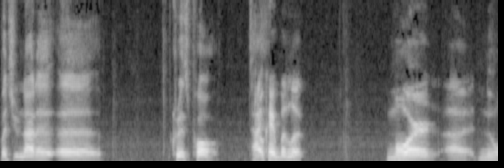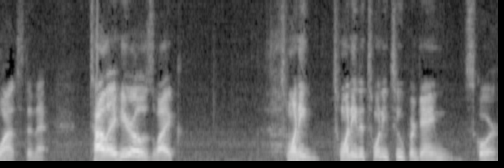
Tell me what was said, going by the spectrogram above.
but you're not a uh, Chris Paul. Type. Okay, but look, more uh, nuanced than that. Tyler Herro's like 20, 20 to 22 per game score.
